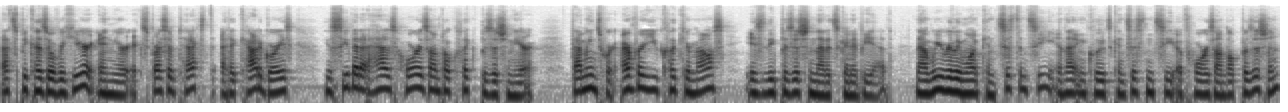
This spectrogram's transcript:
That's because over here in your expressive text, edit categories, you'll see that it has horizontal click position here. That means wherever you click your mouse is the position that it's going to be at. Now we really want consistency, and that includes consistency of horizontal position.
